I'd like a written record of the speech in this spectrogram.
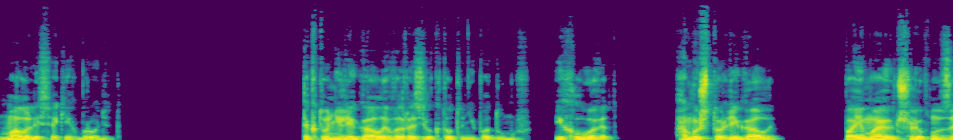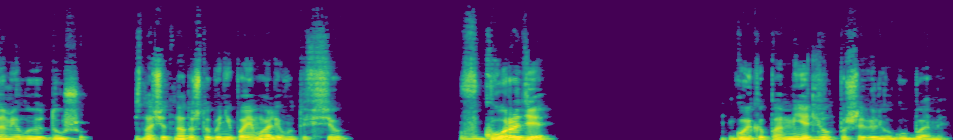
Мало ли всяких бродит. Так кто нелегалы, возразил кто-то, не подумав. Их ловят. А мы что, легалы? Поймают, шлепнут за милую душу. Значит, надо, чтобы не поймали, вот и все. В городе? Гойко помедлил, пошевелил губами.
